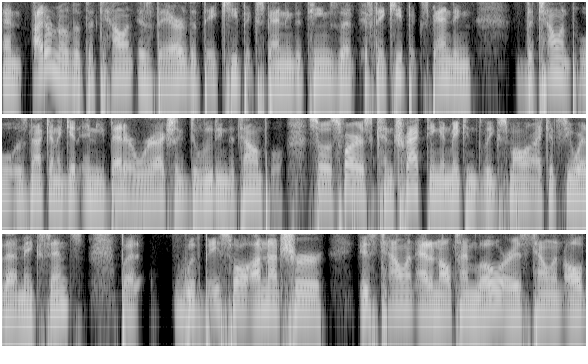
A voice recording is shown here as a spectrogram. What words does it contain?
and I don't know that the talent is there. That they keep expanding the teams. That if they keep expanding, the talent pool is not going to get any better. We're actually diluting the talent pool. So as far as contracting and making the league smaller, I could see where that makes sense. But with baseball, I'm not sure is talent at an all time low or is talent all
